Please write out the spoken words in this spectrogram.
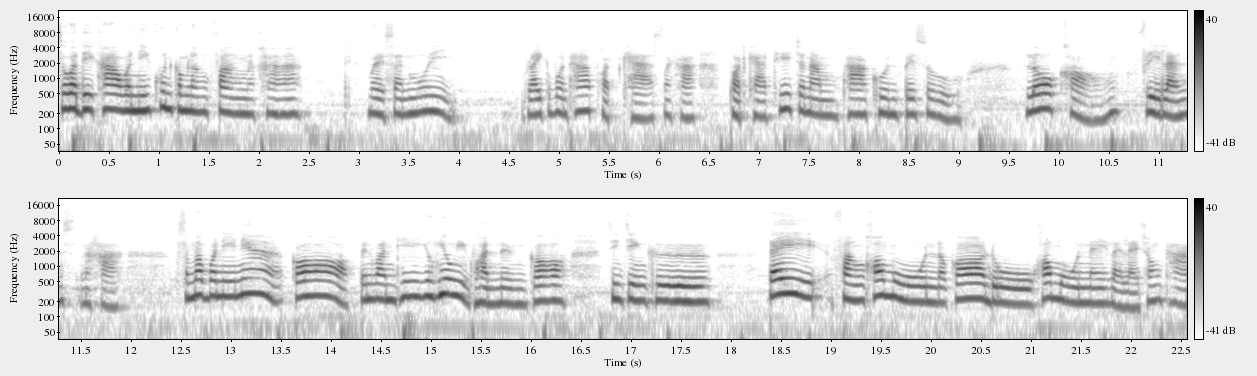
สวัสดีค่ะ วันนี้คุณกำลังฟังนะคะ เมย์ซันมุยไรกระบวนท่าพอดแคสต์นะคะ พอดแคสต์ที่จะนำพาคุณไปสู่โลกของฟรีแลนซ์นะคะ สำหรับวันนี้เนี่ยก็เป็นวันที่ยุ่งๆอีกวันหนึ่งก็จริงๆคือได้ฟังข้อมูลแล้วก็ดูข้อมูลในหลาย ๆ ช่องทาง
